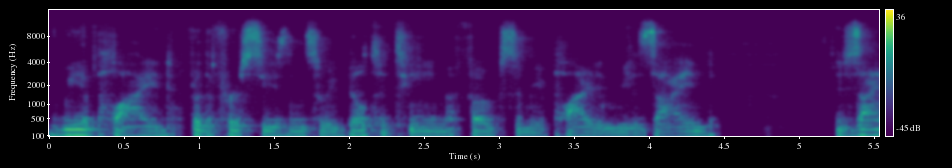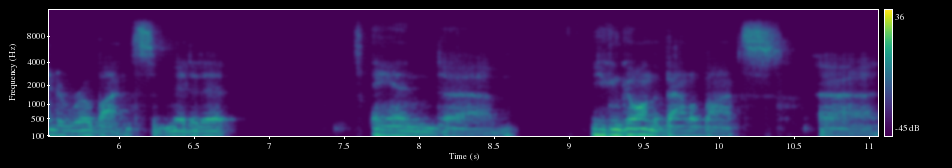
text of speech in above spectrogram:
we applied for the first season. So we built a team of folks and we applied and we designed designed a robot and submitted it. And um, you can go on the BattleBots uh,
